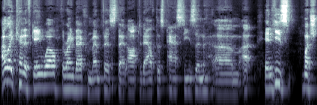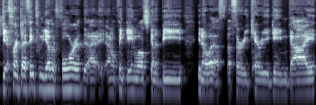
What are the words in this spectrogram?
I like Kenneth Gainwell, the running back from Memphis that opted out this past season. Um, I, and he's much different, I think, from the other four. I, I don't think Gainwell's going to be, you know, a, a, 30 carry a game guy.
